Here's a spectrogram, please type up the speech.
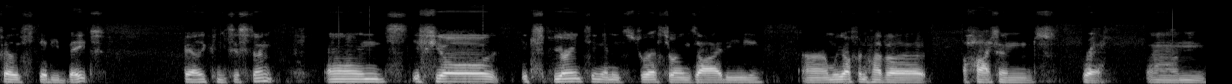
fairly steady beat, fairly consistent. And if you're experiencing any stress or anxiety, um, we often have a, a heightened breath um,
